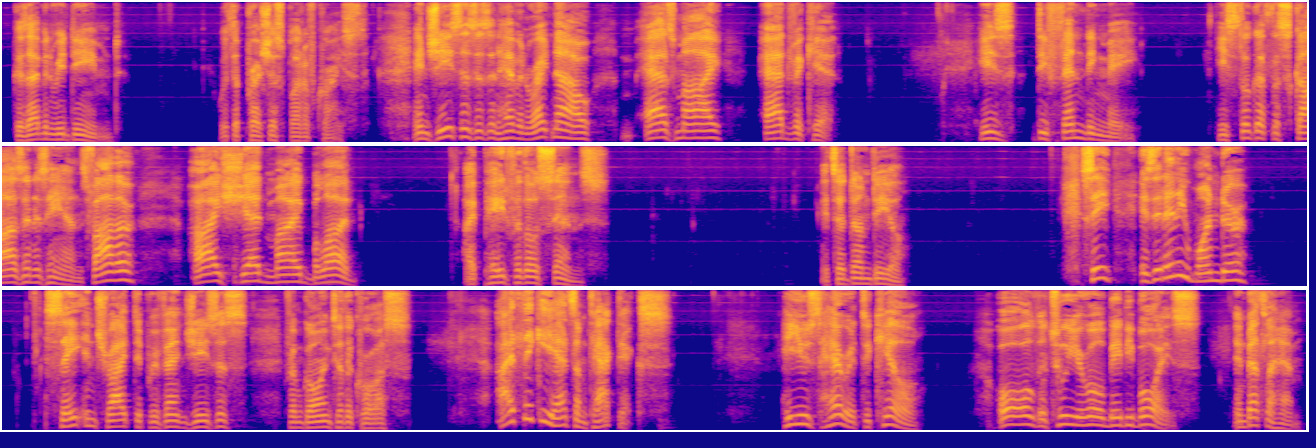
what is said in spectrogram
Because I've been redeemed with the precious blood of Christ. And Jesus is in heaven right now as my advocate. He's defending me. He's still got the scars in his hands. Father, I shed my blood. I paid for those sins. It's a done deal. See, is it any wonder Satan tried to prevent Jesus from going to the cross? I think he had some tactics. He used Herod to kill all the two year old baby boys in Bethlehem,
